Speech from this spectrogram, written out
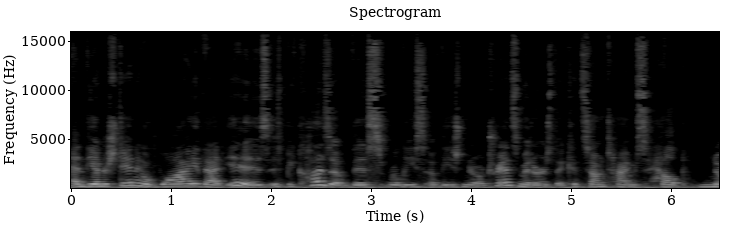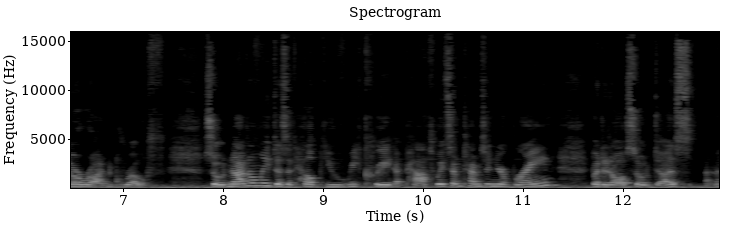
and the understanding of why that is, is because of this release of these neurotransmitters that could sometimes help neuron growth. So not only does it help you recreate a pathway sometimes in your brain, but it also does uh,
